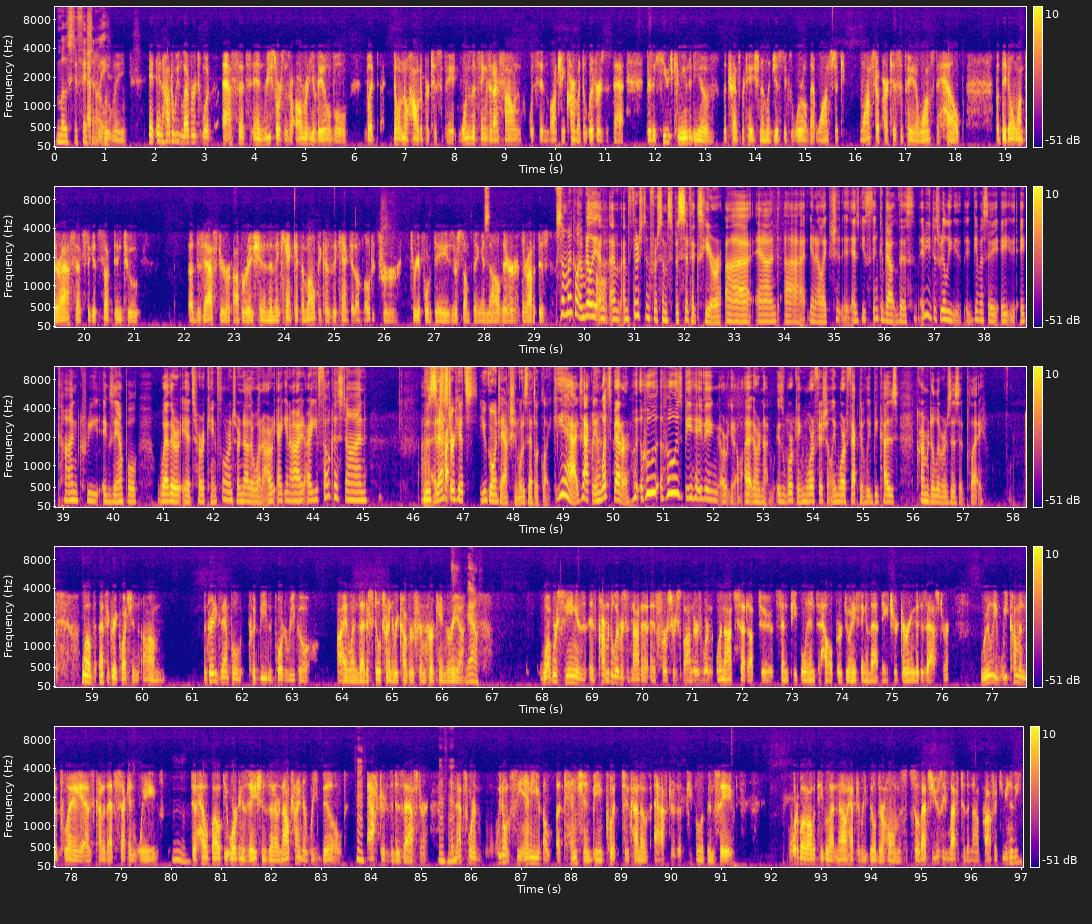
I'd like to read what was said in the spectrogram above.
most efficiently? Absolutely. And, and how do we leverage what assets and resources are already available, but don't know how to participate? One of the things that I've found within launching Karma Delivers is that there's a huge community of the transportation and logistics world that wants to wants to participate and wants to help, but they don't want their assets to get sucked into a disaster operation and then they can't get them out because they can't get unloaded for three or four days or something and now they're they're out of business. So, Michael, I'm really I'm, I'm, I'm thirsting for some specifics here, uh, and uh, you know, like should, as you think about this, maybe you just really give us a, a, a concrete example, whether it's Hurricane Florence or another one. Are you know are, are you focused on? The uh, a tri- disaster hits, you go into action. What does that look like? yeah, exactly. And what's better? Who, who who is behaving or you know uh, or not is working more efficiently, more effectively because Karma Delivers is at play? Well, that's a great question. Um, a great example could be the Puerto Rico island that is still trying to recover from Hurricane Maria. Yeah. What we're seeing is, is Karma Delivers is not a, a first responders. We're, we're not set up to send people in to help or do anything of that nature during the disaster. Really, we come into play as kind of that second wave hmm. to help out the organizations that are now trying to rebuild hmm. after the disaster. Mm-hmm. And that's where we don't see any uh, attention being put to kind of after the people have been saved. What about all the people that now have to rebuild their homes? So that's usually left to the nonprofit community,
